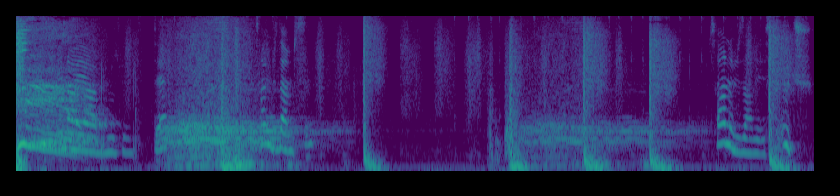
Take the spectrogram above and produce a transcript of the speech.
Yine ayağımız gitti. Sen bizden misin? Sen de bizden değilsin. 3.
